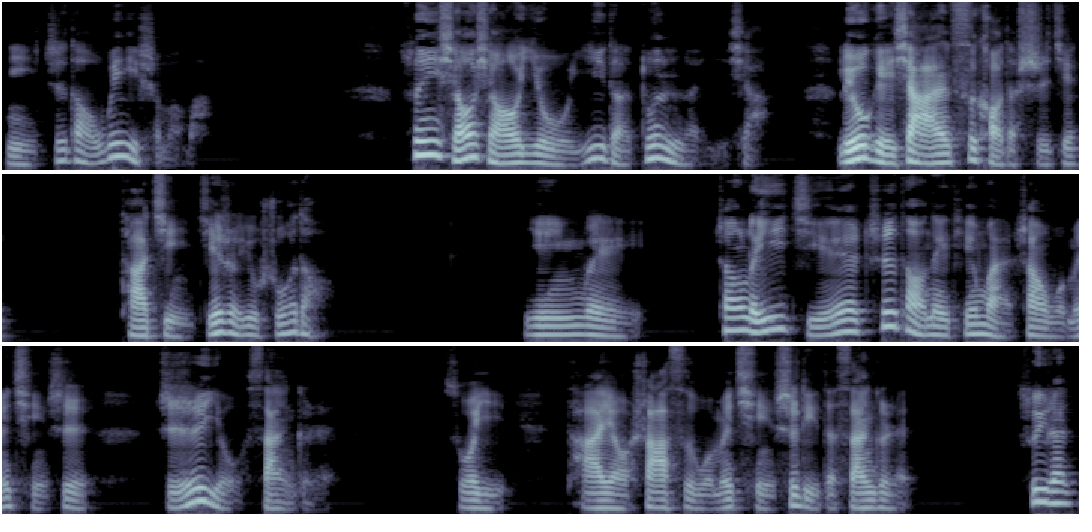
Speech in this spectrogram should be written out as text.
你知道为什么吗？孙小小有意的顿了一下，留给夏安思考的时间。他紧接着又说道：“因为。”张雷杰知道那天晚上我们寝室只有三个人，所以他要杀死我们寝室里的三个人。虽然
